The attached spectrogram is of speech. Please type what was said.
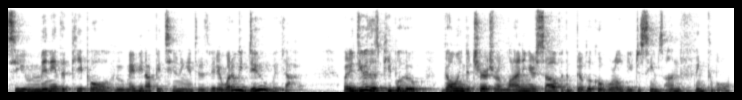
to many of the people who maybe not be tuning into this video. What do we do with that? What do you do with those people who going to church or aligning yourself with a biblical worldview just seems unthinkable?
